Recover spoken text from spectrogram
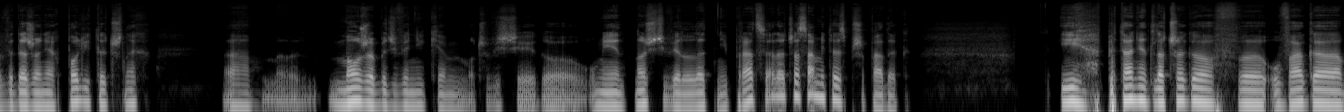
wydarzeniach politycznych, może być wynikiem oczywiście jego umiejętności wieloletniej pracy, ale czasami to jest przypadek. I pytanie, dlaczego uwaga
